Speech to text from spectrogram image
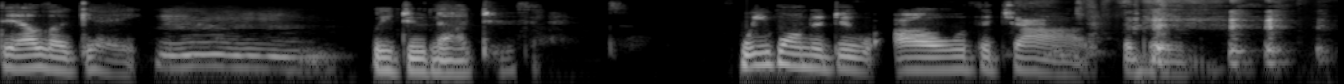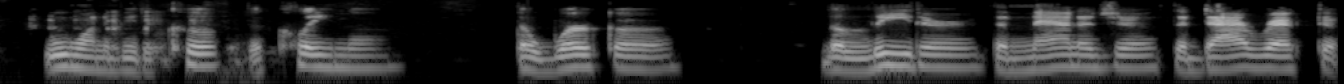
delegate. Mm. We do not do that. We want to do all the jobs for them. we want to be the cook, the cleaner, the worker, the leader, the manager, the director.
